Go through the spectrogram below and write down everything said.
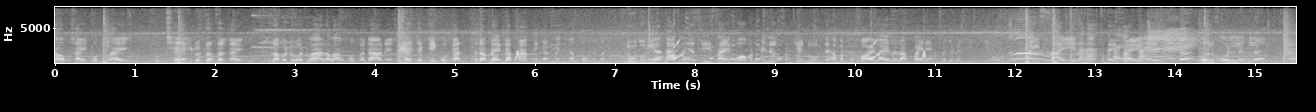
ชอบใครกดไลค์กดแชร์กดซับสไครต์เรามาดูกันว่าระหว่างผมกับดาวเนี่ยใครจะเก่งกว่ากันอันดับแรกดำน้ำแข่งกันไหมที่น้ำตกกันไหมดูตรงนี้น้ำมันจะสีใสเพราะว่ามันไม่ลึกสังเกตดู แต่ถ้ามันค่อยๆไล่ระดับไปเนี่ยมันจะเป็นสีเขียวใสๆนะฮะใสใสๆใสลึกคุณคุณลึกลึกอ่า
